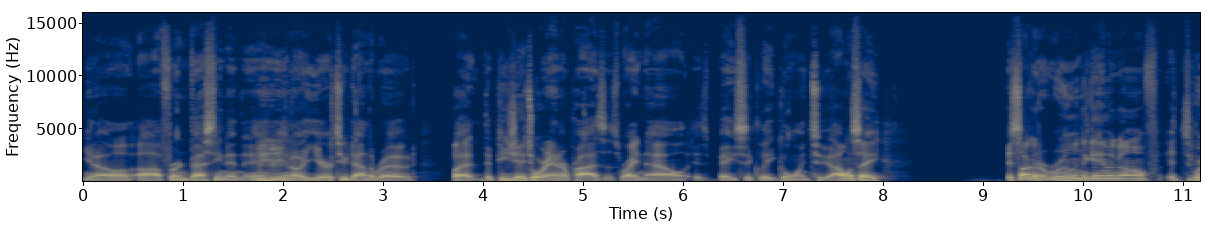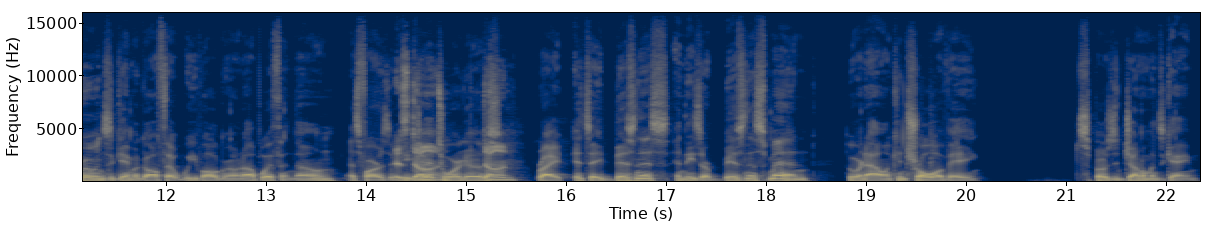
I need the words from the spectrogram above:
you know, uh, for investing in, in Mhm. you know, a year or two down the road. But the PGA Tour Enterprises right now is basically going to, I won't say it's not going to ruin the game of golf. It ruins the game of golf that we've all grown up with and known as far as the it's PJ done. Tour goes. Done. Right. It's a business, and these are businessmen who are now in control of a supposed gentleman's game.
